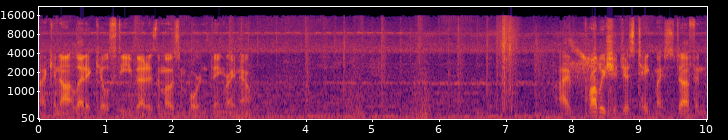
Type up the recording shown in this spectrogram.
I cannot let it kill Steve. That is the most important thing right now. I probably should just take my stuff and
